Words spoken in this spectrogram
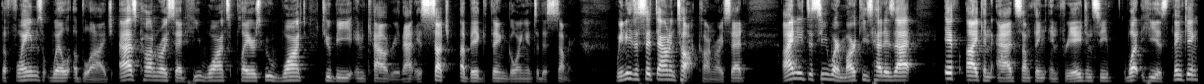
the Flames will oblige. As Conroy said, he wants players who want to be in Calgary. That is such a big thing going into this summer. We need to sit down and talk, Conroy said. I need to see where Marky's head is at if I can add something in free agency, what he is thinking.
